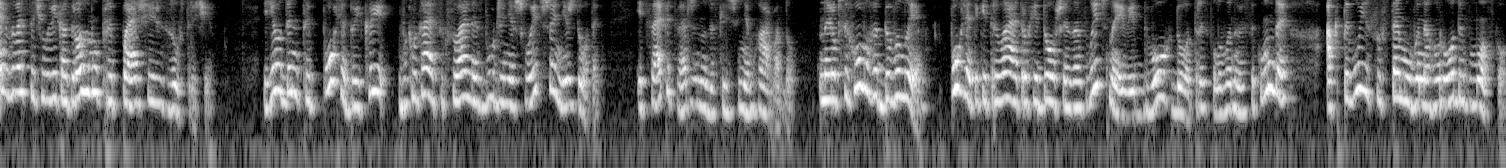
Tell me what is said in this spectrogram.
Як завести чоловіка з розуму при першій зустрічі? Є один тип погляду, який викликає сексуальне збудження швидше, ніж дотик. І це підтверджено дослідженням Гарварду. Нейропсихологи довели, погляд, який триває трохи довше за звичний, від 2 до 3,5 секунди, активує систему винагороди в мозку.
